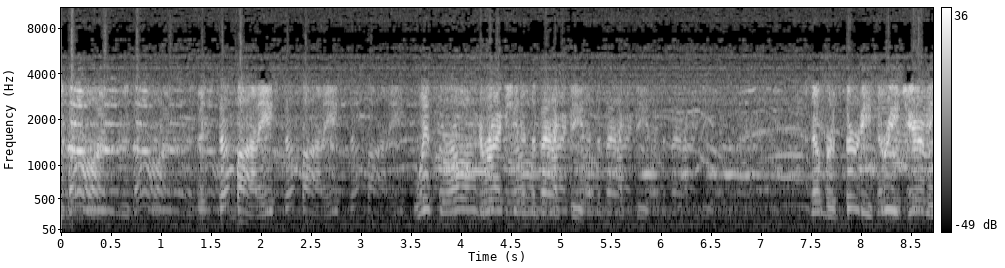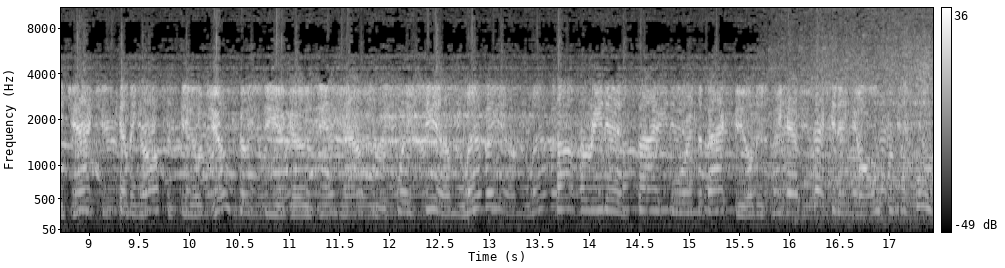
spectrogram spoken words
was on, but somebody, somebody went the wrong direction in the backfield. Number 33, Jeremy Jackson, coming off the field. Joe Costilla goes in now to replace him. Levin, Tom and Sizemore in the backfield as we have second and goal from the four.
